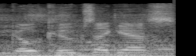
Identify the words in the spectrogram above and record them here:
Go Cougs, I guess.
